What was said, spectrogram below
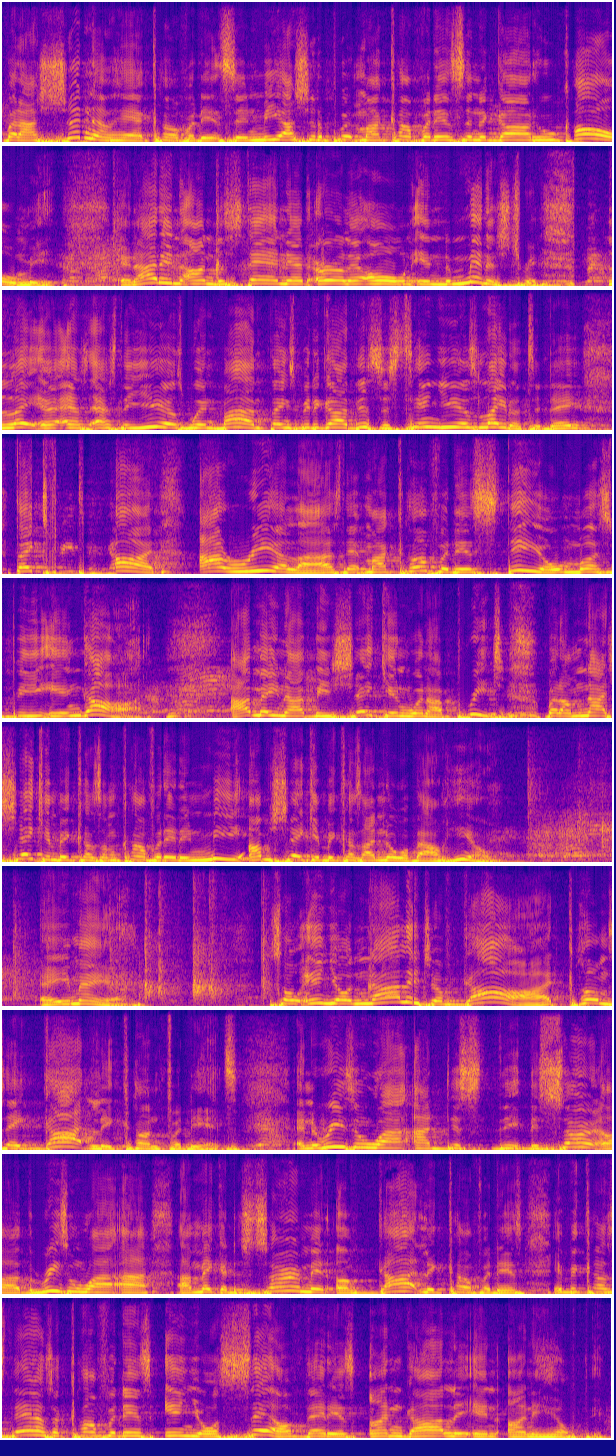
But I shouldn't have had confidence in me. I should have put my confidence in the God who called me. And I didn't understand that early on in the ministry. As, as the years went by, and thanks be to God, this is 10 years later today. Thanks be God, I realize that my confidence still must be in God. I may not be shaking when I preach, but I'm not shaking because I'm confident in me. I'm shaking because I know about Him. Amen. So, in your knowledge of God comes a godly confidence. And the reason why I dis, the, discern, uh, the reason why I, I make a discernment of godly confidence is because there's a confidence in yourself that is ungodly and unhealthy.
